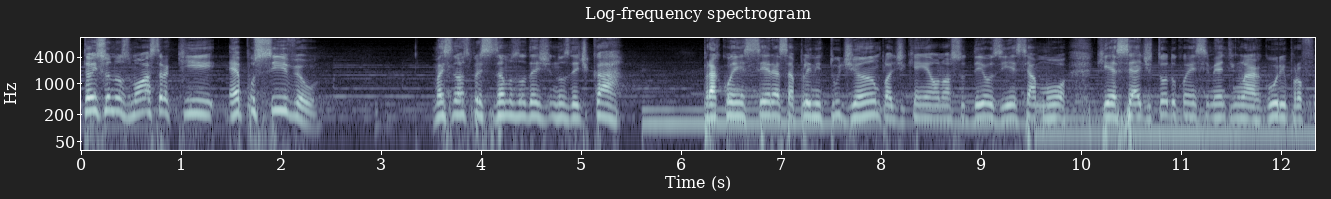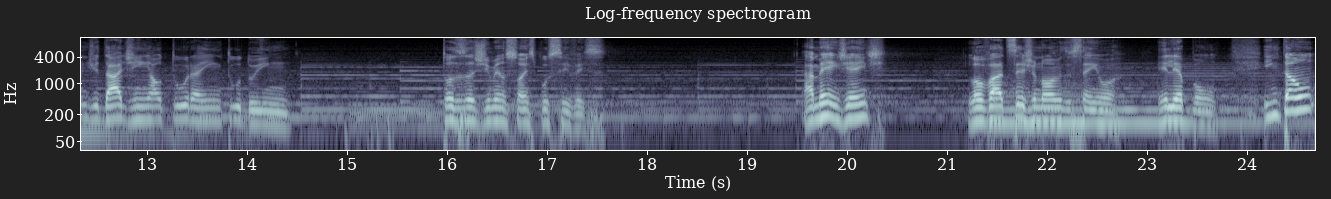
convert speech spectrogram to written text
Então isso nos mostra que é possível, mas nós precisamos nos dedicar para conhecer essa plenitude ampla de quem é o nosso Deus e esse amor que excede todo conhecimento em largura e profundidade, em altura, em tudo, em todas as dimensões possíveis. Amém, gente? Louvado seja o nome do Senhor. Ele é bom. Então,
